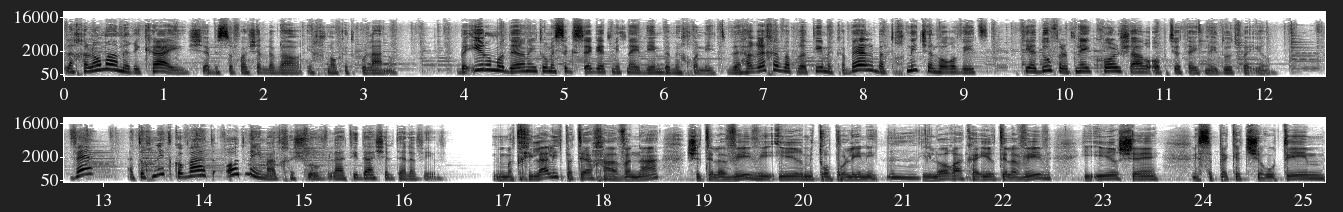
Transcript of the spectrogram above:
לחלום האמריקאי, שבסופו של דבר יחנוק את כולנו. בעיר מודרנית ומשגשגת מתניידים במכונית, והרכב הפרטי מקבל, בתוכנית של הורוביץ, תעדוף על פני כל שאר אופציות ההתניידות בעיר. והתוכנית קובעת עוד מימד חשוב לעתידה של תל אביב. מתחילה להתפתח ההבנה שתל אביב היא עיר מטרופולינית. Mm-hmm. היא לא רק העיר תל אביב, היא עיר שמספקת שירותים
